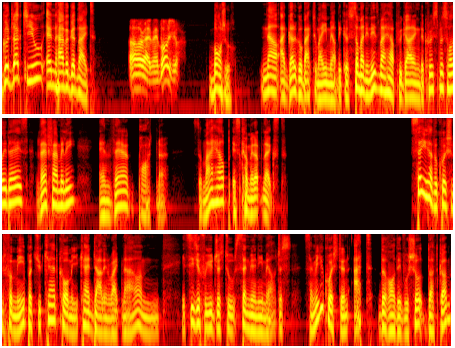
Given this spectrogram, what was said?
Good luck to you and have a good night. All right, man. Bonjour. Bonjour. Now I gotta go back to my email because somebody needs my help regarding the Christmas holidays, their family, and their partner. So my help is coming up next. Say you have a question for me, but you can't call me, you can't dial in right now. It's easier for you just to send me an email. Just send me your question at therendezvousshow.com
